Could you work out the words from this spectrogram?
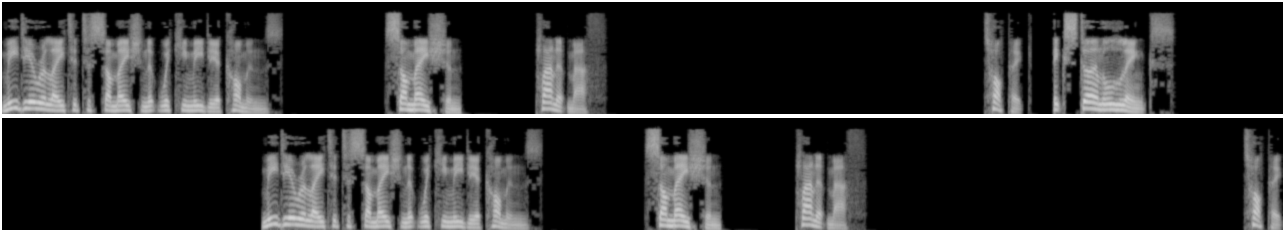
Media related to summation at Wikimedia Commons. Summation. PlanetMath Topic. External links Media related to summation at Wikimedia Commons. Summation. PlanetMath Topic.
